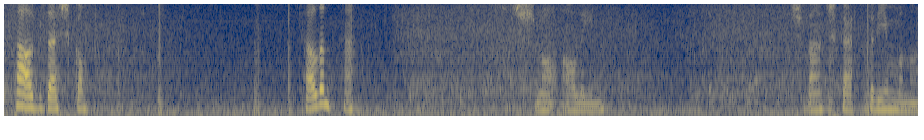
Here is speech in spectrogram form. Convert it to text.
Sal bizi aşkım. Saldım. Heh. Şunu alayım. Şuradan çıkarttırayım bunu.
